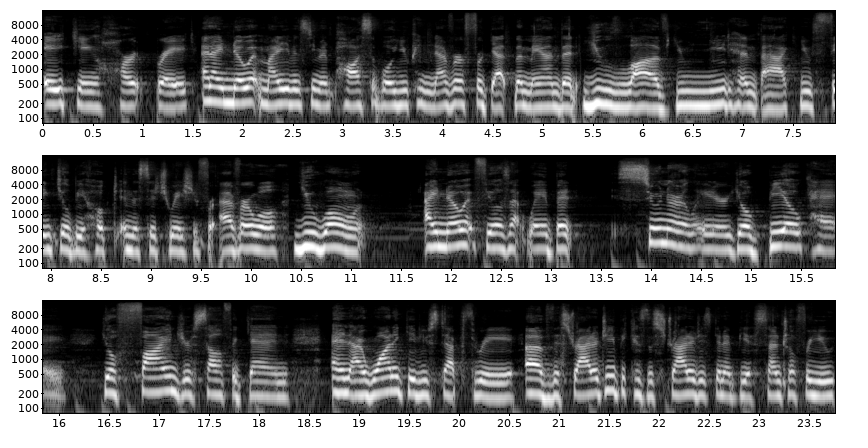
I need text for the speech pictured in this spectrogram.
aching heartbreak. And I know it might even seem impossible. You can never forget the man that you love. You need him back. You think you'll be hooked in the situation forever. Well, you won't. I know it feels that way, but sooner or later, you'll be okay. You'll find yourself again. And I want to give you step three of the strategy because the strategy is going to be essential for you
